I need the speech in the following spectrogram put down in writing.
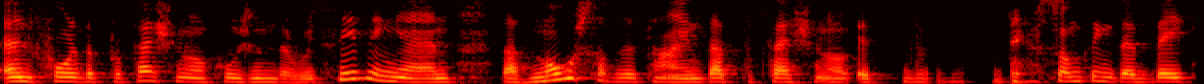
and for the professional who's in the receiving end, that most of the time that professional, it, there's something that they,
